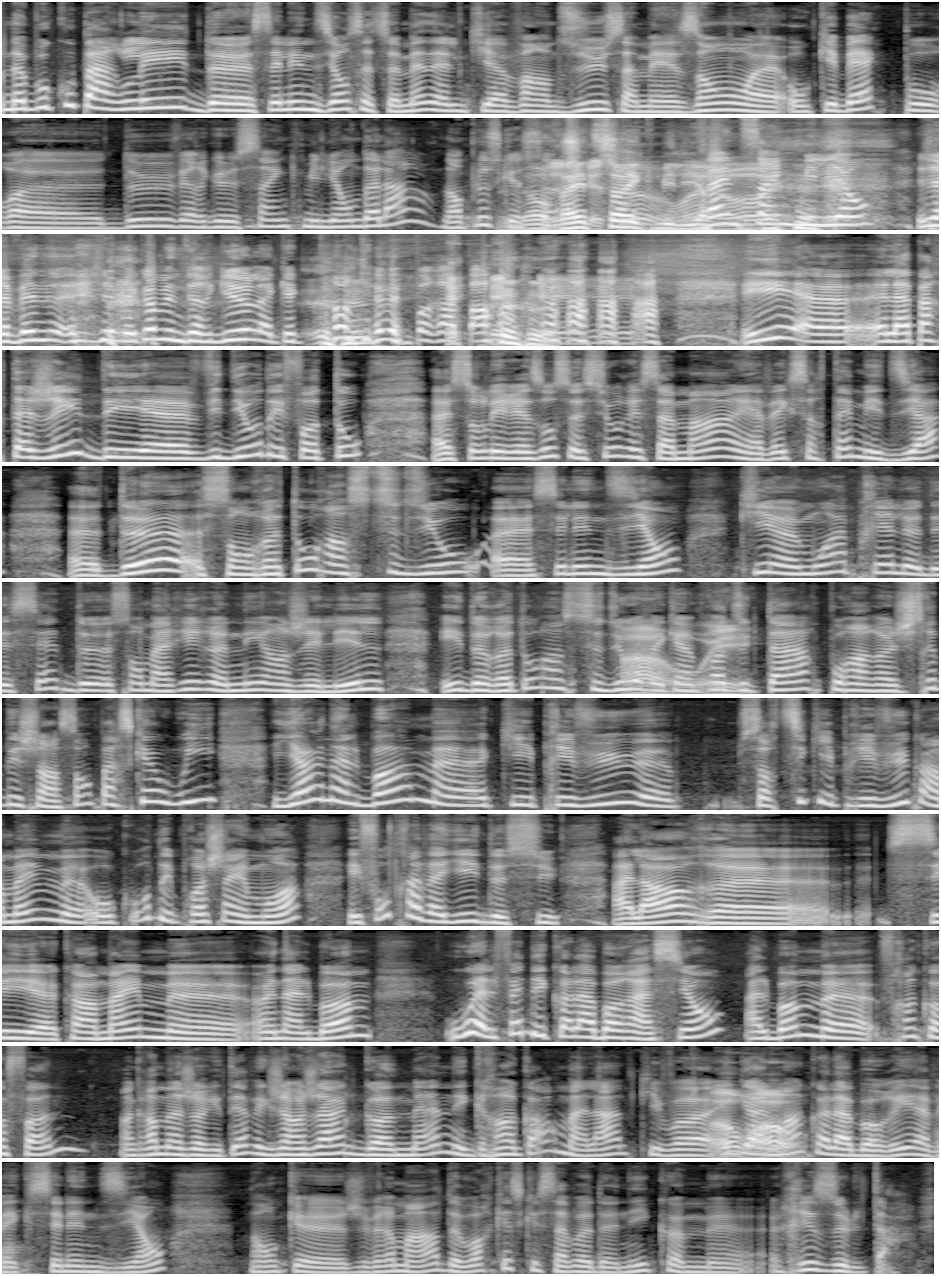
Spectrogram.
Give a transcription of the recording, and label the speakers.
Speaker 1: On a beaucoup parlé de Céline Dion cette semaine, elle qui a vendu sa maison euh, au Québec pour euh, 2,5 millions de dollars. Non, plus que
Speaker 2: Non,
Speaker 1: ça.
Speaker 2: 25
Speaker 3: ouais.
Speaker 2: millions.
Speaker 1: 25 millions. J'avais, une- j'avais comme une virgule à quelque part qui n'avait pas rapport. et euh, elle a partagé des euh, vidéos, des photos euh, sur les réseaux sociaux récemment et avec certains médias euh, de son retour en studio. Euh, Céline Dion, qui un mois après le décès de son mari René Angélil, est de retour en studio
Speaker 3: Ah
Speaker 1: avec un
Speaker 3: oui.
Speaker 1: producteur pour enregistrer des chansons. Parce que oui, il y a un album euh, qui est prévu. euh, sortie qui est prévue quand même euh, au cours des prochains mois. Il faut travailler dessus. Alors, euh, c'est quand même un album où elle fait des collaborations, album francophone en grande majorité avec Jean-Jacques Goldman et Grand Corps Malade qui va
Speaker 3: Oh,
Speaker 1: également
Speaker 3: wow.
Speaker 1: collaborer avec Céline Dion. Donc, euh, j'ai vraiment hâte de voir qu'est-ce que ça va donner comme euh, résultat.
